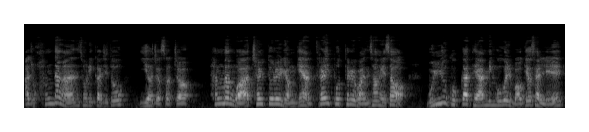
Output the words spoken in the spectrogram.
아주 황당한 소리까지도 이어졌었죠. 항만과 철도를 연계한 트라이포트를 완성해서 물류국가 대한민국을 먹여 살릴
